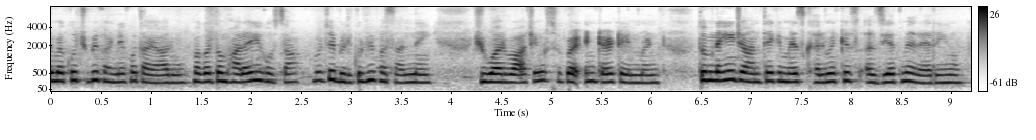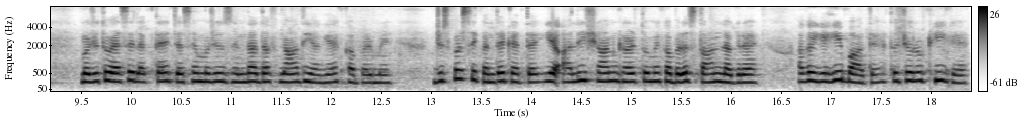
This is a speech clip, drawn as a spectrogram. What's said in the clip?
तो मैं कुछ भी करने को तैयार हूँ, मगर तुम्हारा ये गुस्सा मुझे बिल्कुल भी पसंद नहीं। You are watching super entertainment तुम नहीं जानते कि मैं इस घर में किस अजियत में रह रही हूँ। मुझे तो ऐसे लगता है जैसे मुझे ज़िंदा दफना दिया गया कब्र में, जिस पर सिकंदर कहता है, ये आलीशान घर तुम्हें कब्रस्तान लग रहा है। अगर यही बात है तो चलो ठीक है,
